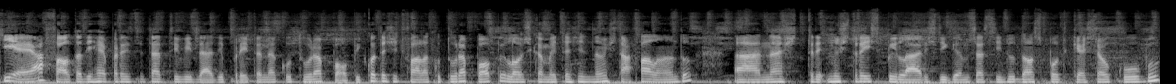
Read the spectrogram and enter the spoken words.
que é a falta de representatividade preta na cultura pop. E quando a gente fala cultura pop, logicamente a gente não está falando ah, nas nos três pilares, digamos assim, do nosso podcast ao cubo,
